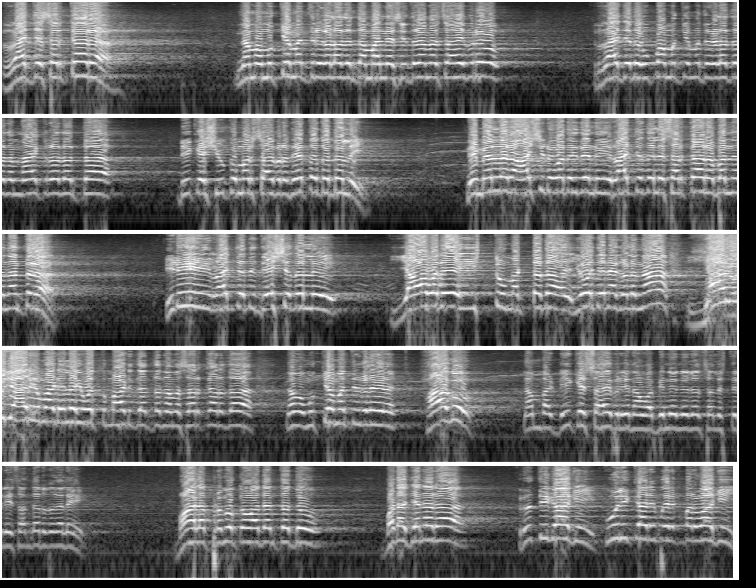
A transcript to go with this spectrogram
ರಾಜ್ಯ ಸರ್ಕಾರ, ನಮ್ಮ ಮುಖ್ಯಮಂತ್ರಿಗಳಾದಂಥ ಮಾನ್ಯ ಸಿದ್ದರಾಮಯ್ಯ ಸಾಹೇಬರು, ರಾಜ್ಯದ ಉಪಮುಖ್ಯಮಂತ್ರಿಗಳಾದ ನಮ್ಮ ನಾಯಕರಾದಂಥ ಡಿ ಕೆ ಶಿವಕುಮಾರ್ ಸಾಹೇಬರ ನೇತೃತ್ವದಲ್ಲಿ ನಿಮ್ಮೆಲ್ಲರ ಆಶೀರ್ವಾದದಿಂದ ಈ ರಾಜ್ಯದಲ್ಲಿ ಸರ್ಕಾರ ಬಂದ ನಂತರ ಇಡೀ ರಾಜ್ಯದ ದೇಶದಲ್ಲಿ ಯಾವುದೇ ಇಷ್ಟು ಮಟ್ಟದ ಯೋಜನೆಗಳನ್ನ ಯಾರೂ ಜಾರಿ ಮಾಡಿಲ್ಲ. ಇವತ್ತು ಮಾಡಿದಂಥ ನಮ್ಮ ಸರ್ಕಾರದ ನಮ್ಮ ಮುಖ್ಯಮಂತ್ರಿಗಳೇ ಹಾಗೂ ನಮ್ಮ ಡಿ ಕೆ ಸಾಹೇಬರಿಗೆ ನಾವು ಅಭಿನಂದನೆ ಸಲ್ಲಿಸ್ತೀನಿ ಈ ಸಂದರ್ಭದಲ್ಲಿ. ಬಹಳ ಪ್ರಮುಖವಾದಂಥದ್ದು, ಬಡ ಜನರ ವೃದ್ಧಿಗಾಗಿ, ಕೂಲಿ ಕಾರ್ಮಿಕರ ಪರವಾಗಿ,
